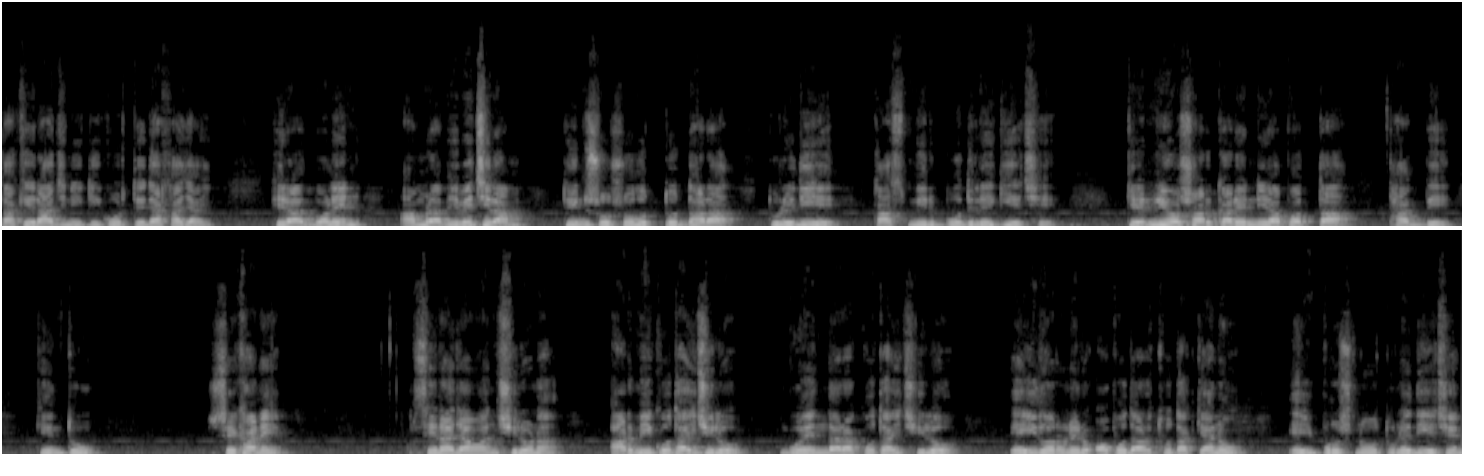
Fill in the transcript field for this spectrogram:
তাকে রাজনীতি করতে দেখা যায়। ফিরাদ বলেন, আমরা ভেবেছিলাম তিনশো সত্তর ধারা তুলে দিয়ে কাশ্মীর বদলে গিয়েছে। কেন্দ্রীয় সরকারের নিরাপত্তা থাকবে, কিন্তু সেখানে সেনা জওয়ান ছিল না। আর্মি কোথায় ছিল? গোয়েন্দারা কোথায় ছিল? এই ধরনের অপদার্থতা কেন এই প্রশ্ন তুলে দিয়েছেন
